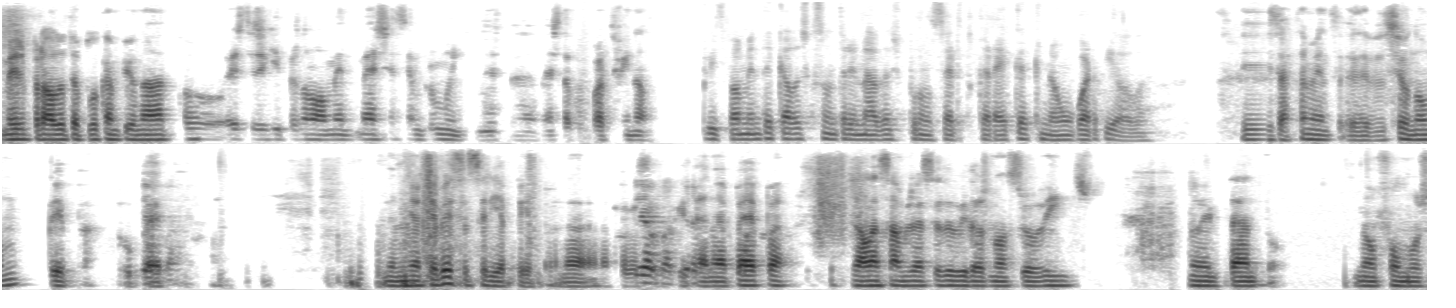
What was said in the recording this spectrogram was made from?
mesmo para a luta pelo campeonato, estas equipas normalmente mexem sempre muito nesta, nesta parte final. Principalmente aquelas que são treinadas por um certo careca que não o Guardiola. Exatamente, é do seu nome, Pepa, o Pepa. Na minha cabeça seria Pepa, na, na cabeça Pepa, é Pepa. Já lançámos essa dúvida aos nossos ouvintes. No entanto, não fomos,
